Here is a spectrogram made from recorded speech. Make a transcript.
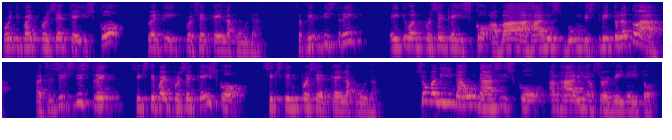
45% kay Isko, 28% kay Lacuna. Sa fifth district, 81% kay Isko. Aba, halos buong distrito na to ah. At sa sixth district, 65% kay Isko, 16% kay Lacuna. So malinaw na si Isko ang hari ng survey na ito.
